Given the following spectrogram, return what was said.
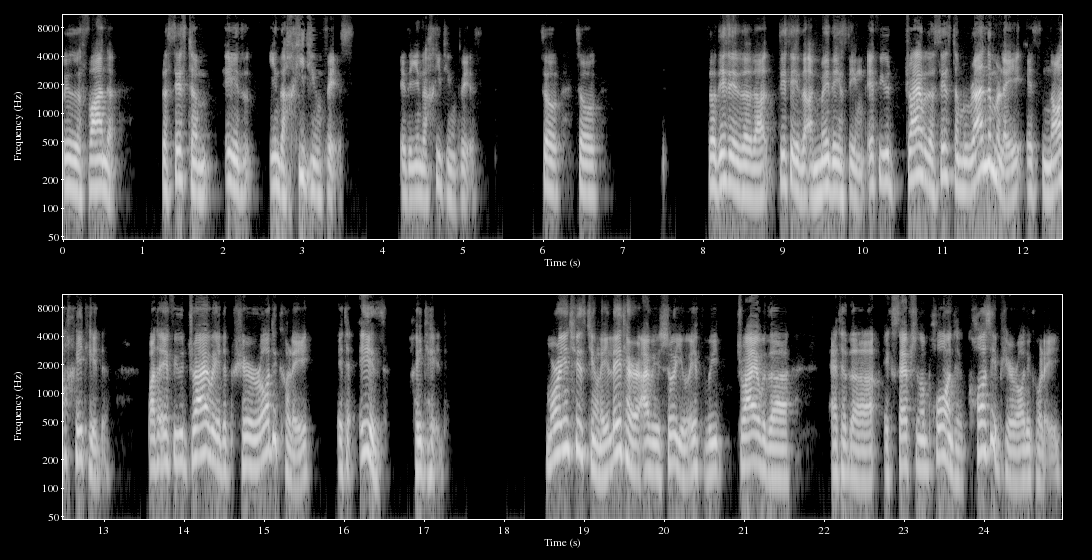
we will find the system is in the heating phase, is in the heating phase. So, so, so this is the, this is amazing thing. If you drive the system randomly, it's not heated. But if you drive it periodically, it is heated. More interestingly, later I will show you if we drive the at the exceptional point quasi-periodically,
